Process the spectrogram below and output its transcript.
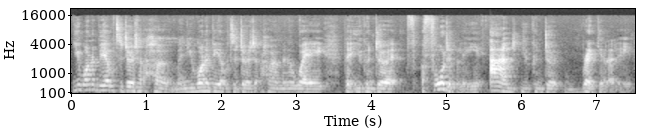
you want to be able to do it at home and you want to be able to do it at home in a way that you can do it affordably and you can do it regularly.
